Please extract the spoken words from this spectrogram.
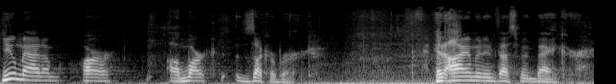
You, madam, are uh, Mark Zuckerberg, and I am an investment banker.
